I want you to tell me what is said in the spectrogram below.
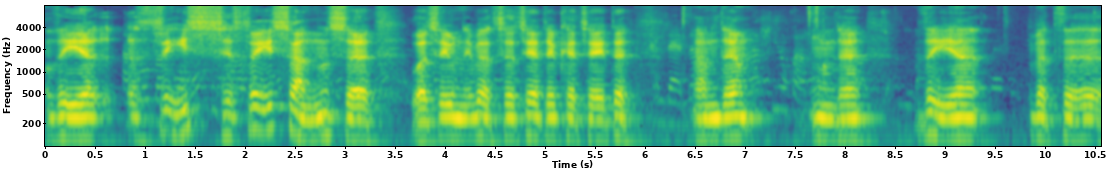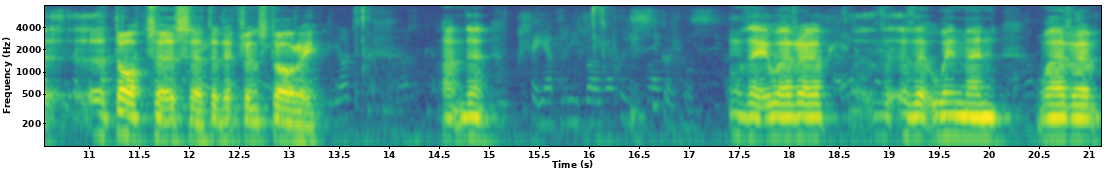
the three, three sons was university educated and um, and uh, the uh, but the uh, daughters had a different story. And they were, uh, the, the women were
